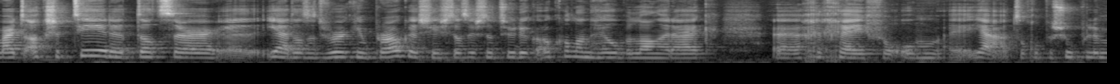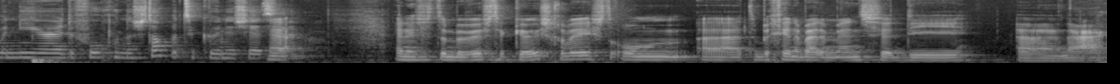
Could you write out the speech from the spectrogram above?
Maar het accepteren dat, er, ja, dat het work in progress is, dat is natuurlijk ook al een heel belangrijk gegeven om ja, toch op een soepele manier de volgende stappen te kunnen zetten. Ja. En is het een bewuste keus geweest om te beginnen bij de mensen die nou,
